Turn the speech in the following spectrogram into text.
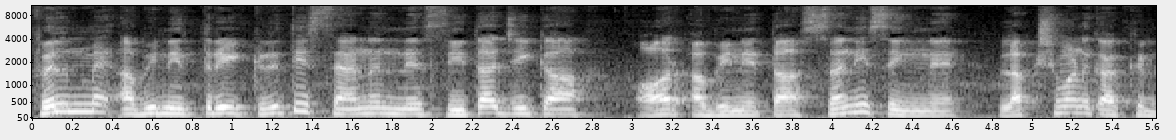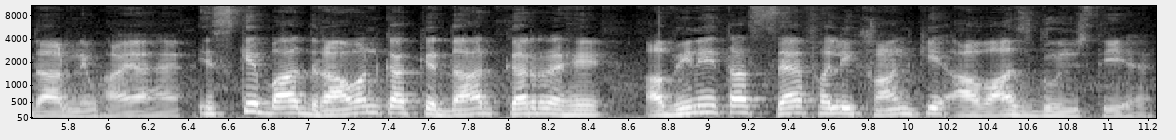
फ़िल्म में अभिनेत्री कृति सैनन ने सीता जी का और अभिनेता सनी सिंह ने लक्ष्मण का किरदार निभाया है। इसके बाद रावण का किरदार कर रहे अभिनेता सैफ अली खान की आवाज़ गूंजती है।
